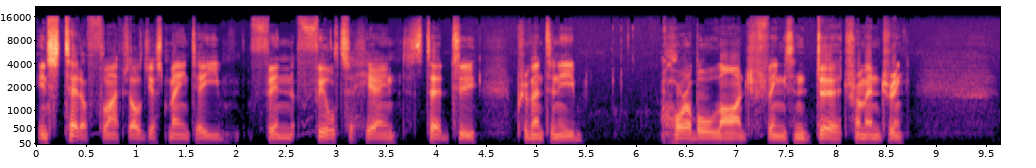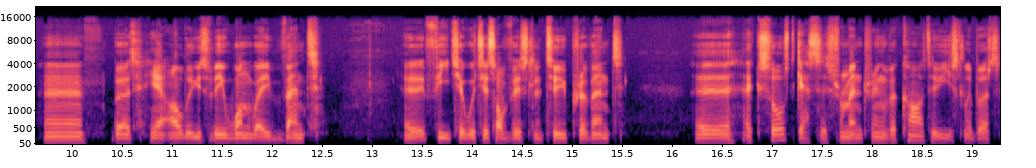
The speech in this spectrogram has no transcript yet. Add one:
instead of flaps, I'll just mount a thin filter here instead to prevent any horrible large things and dirt from entering. Uh, but yeah, I'll use the one-way vent uh, feature, which is obviously to prevent uh, exhaust gases from entering the car too easily, but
